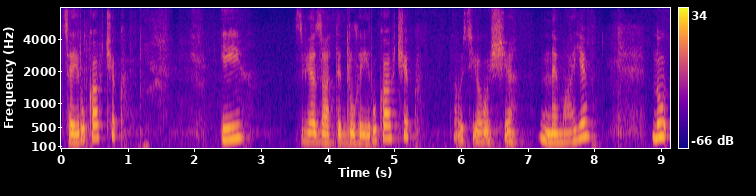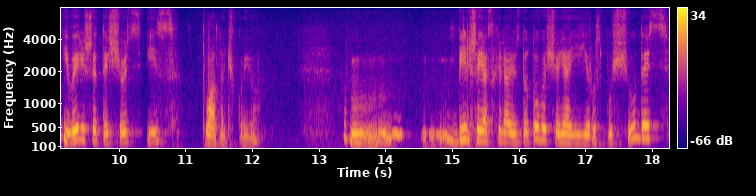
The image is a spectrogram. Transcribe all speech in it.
цей рукавчик і зв'язати другий рукавчик. Ось його ще немає. Ну, і вирішити щось із планочкою. Більше я схиляюсь до того, що я її розпущу десь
